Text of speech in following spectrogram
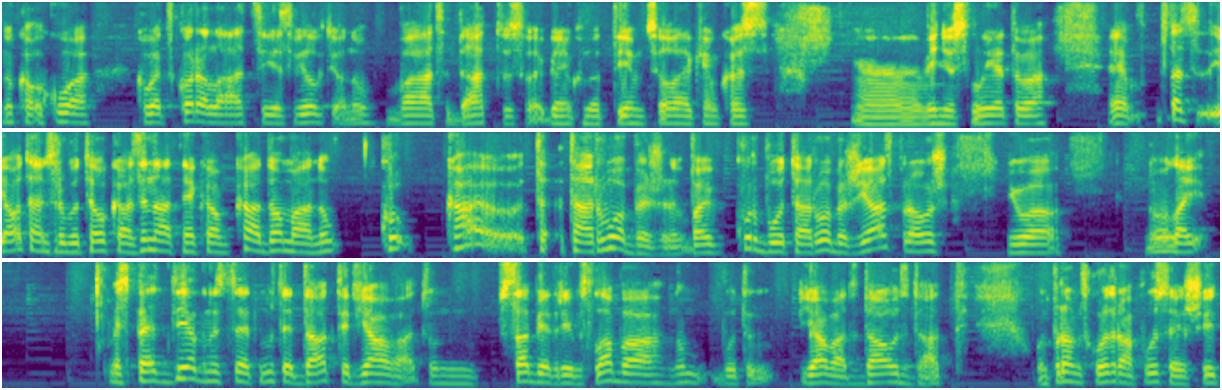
nu, kaut ko. Kaut kādas korelācijas vilkt, jo nu, vāca datus gan no tiem cilvēkiem, kas uh, viņus lieto. Tas jautājums varbūt tev, kā zinātniekam, kā domā, nu, kur, kā tā, tā robeža, vai kur būtu tā robeža jāsprauž, jo, nu, lai mēs spētu diagnosticēt, mums tie dati ir jāvāc. Un sabiedrības labā nu, būtu jāvāc daudz datu. Un, protams, otrā pusē ir šī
